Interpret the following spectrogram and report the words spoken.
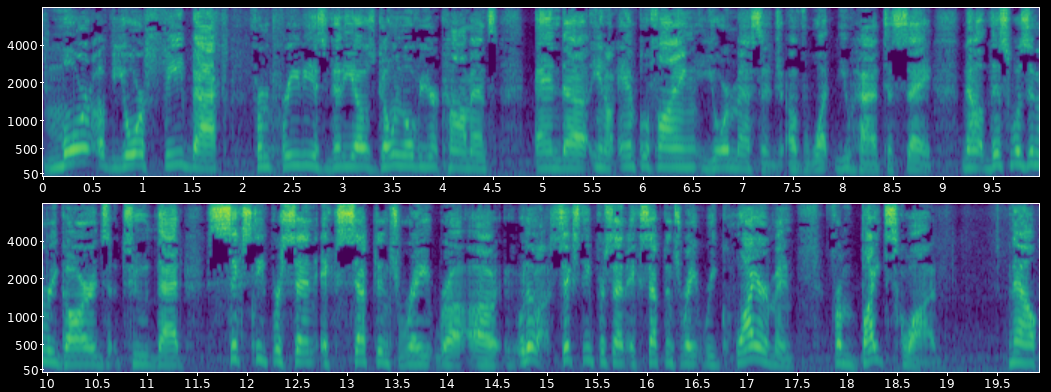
more of your feedback from previous videos, going over your comments, and, uh, you know, amplifying your message of what you had to say. Now, this was in regards to that 60% acceptance rate, uh, 60% uh, acceptance rate requirement from Bite Squad. Now,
